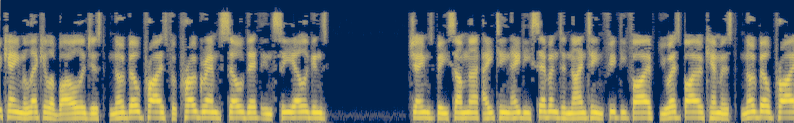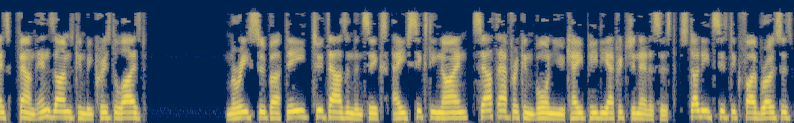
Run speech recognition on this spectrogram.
UK molecular biologist, Nobel Prize for programmed cell death in C. elegans James B. Sumner (1887–1955), U.S. biochemist, Nobel Prize, found enzymes can be crystallized. Maurice Super, D. 2006, age 69, South African-born UK pediatric geneticist, studied cystic fibrosis.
